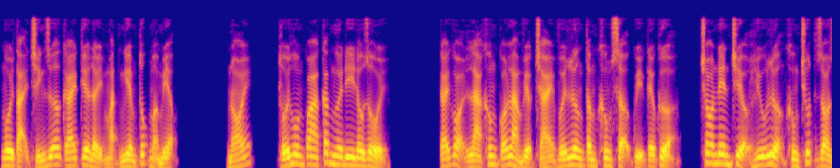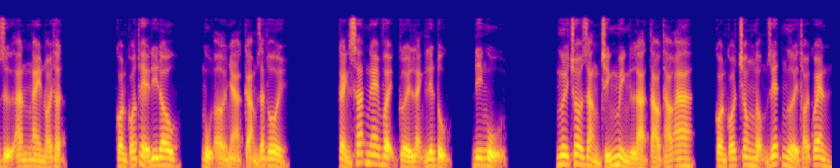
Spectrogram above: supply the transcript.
ngồi tại chính giữa cái kia đầy mặt nghiêm túc mở miệng. Nói, tối hôm qua các ngươi đi đâu rồi? Cái gọi là không có làm việc trái với lương tâm không sợ quỷ kêu cửa, cho nên triệu hữu lượng không chút do dự ăn ngay nói thật. Còn có thể đi đâu, ngủ ở nhà cảm giác thôi cảnh sát nghe vậy cười lạnh liên tục, đi ngủ. Ngươi cho rằng chính mình là tào tháo a, còn có trong ngộng giết người thói quen.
